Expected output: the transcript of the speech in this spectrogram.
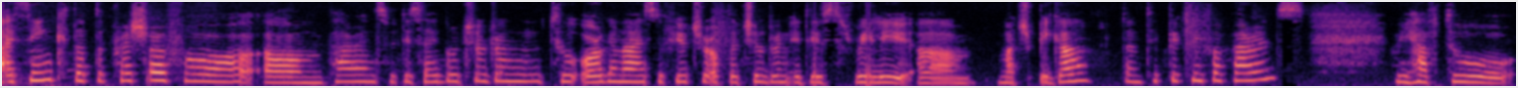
I think that the pressure for um, parents with disabled children to organize the future of the children it is really um, much bigger than typically for parents. We have to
